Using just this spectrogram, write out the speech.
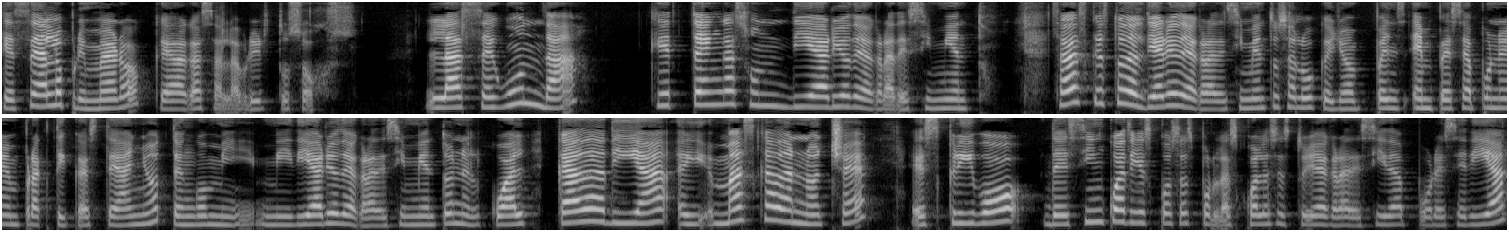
que sea lo primero que hagas al abrir tus ojos. La segunda, que tengas un diario de agradecimiento. Sabes que esto del diario de agradecimiento es algo que yo empecé a poner en práctica este año. Tengo mi, mi diario de agradecimiento en el cual cada día, más cada noche, Escribo de 5 a 10 cosas por las cuales estoy agradecida por ese día,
